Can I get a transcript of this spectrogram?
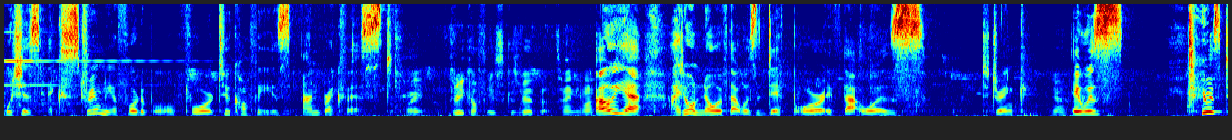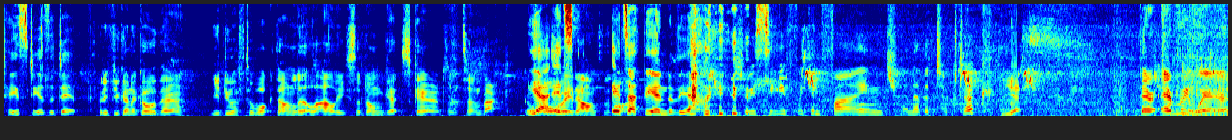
which is extremely affordable for two coffees and breakfast. Wait, three coffees because we had that tiny one. Oh yeah, I don't know if that was a dip or if that was to drink. Yeah. It was it was tasty as a dip. But if you're gonna go there, you do have to walk down a little alley, so don't get scared and turn back. Go yeah, all the way down to the bottom. It's at the end of the alley. Should we see if we can find another tuk-tuk? Yes. They're everywhere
